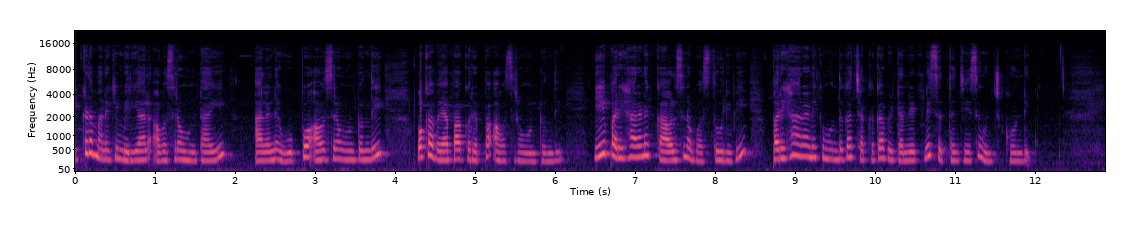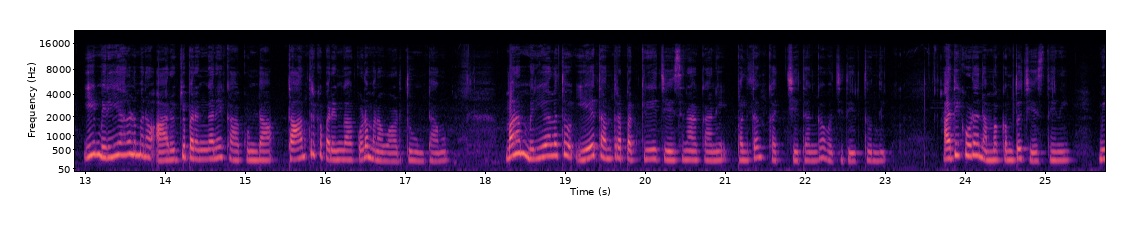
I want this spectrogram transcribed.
ఇక్కడ మనకి మిరియాలు అవసరం ఉంటాయి. అలానే ఉప్పు అవసరం ఉంటుంది. ఒక వేపాకు రెప్ప అవసరం ఉంటుంది. ఈ పరిహారానికి కావలసిన వస్తువులు ఇవి. పరిహారానికి ముందుగా చక్కగా వీటన్నిటిని సిద్ధం చేసి ఉంచుకోండి. ఈ మిరియాలను మనం ఆరోగ్యపరంగానే కాకుండా తాంత్రిక పరంగా కూడా మనం వాడుతూ ఉంటాము. మనం మిరియాలతో ఏ తంత్ర ప్రక్రియ చేసినా కానీ ఫలితం ఖచ్చితంగా వచ్చి తీరుతుంది. అది కూడా నమ్మకంతో చేస్తేనే మీ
